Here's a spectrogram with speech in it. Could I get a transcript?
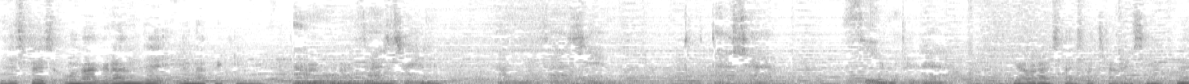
Y después una grande y una pequeña. Una grande y una pequeña. Y ahora hace otra vez simple.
